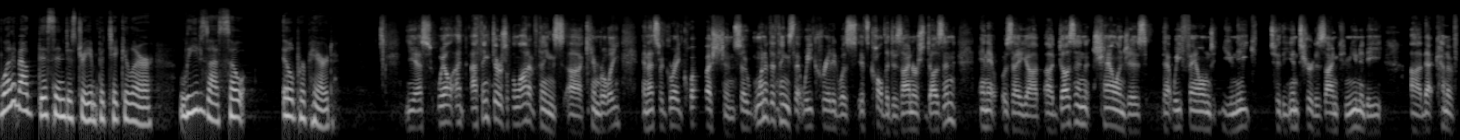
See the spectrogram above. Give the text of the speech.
What about this industry in particular leaves us so ill prepared? Yes, well, I, I, think there's a lot of things, uh, Kimberly, and that's a great question. So, one of the things that we created was it's called the Designer's Dozen, and it was a, uh, a dozen challenges that we found unique to the interior design community uh, that kind of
